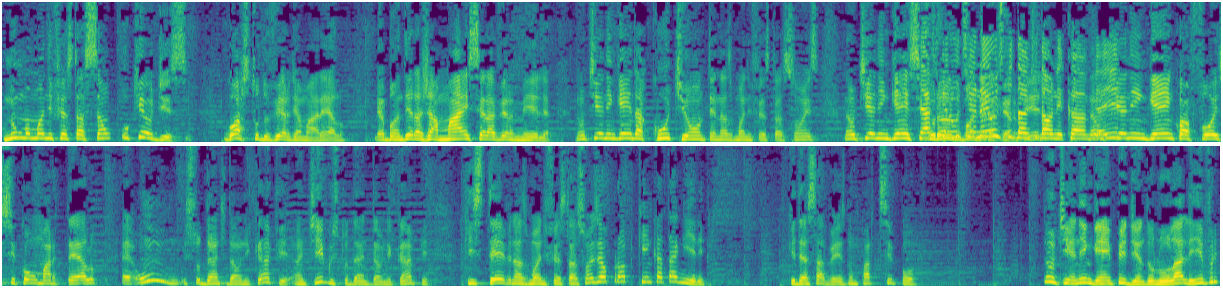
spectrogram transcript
numa manifestação. O que eu disse? Gosto do verde e amarelo. Minha bandeira jamais será vermelha. Não tinha ninguém da CUT ontem nas manifestações. Não tinha ninguém acha que segurando não tinha bandeira nenhum estudante vermelha. da Unicamp Não aí? tinha ninguém com a foice com o martelo. É, um estudante da Unicamp, antigo estudante da Unicamp, que esteve nas manifestações é o próprio Kim Kataguiri, que dessa vez não participou. Não tinha ninguém pedindo Lula livre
